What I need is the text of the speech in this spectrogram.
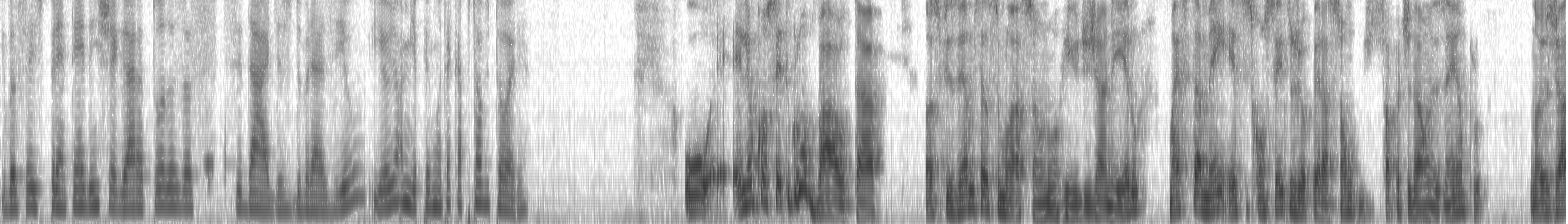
e vocês pretendem chegar a todas as cidades do Brasil? E eu, a minha pergunta é capital Vitória. O, ele é um conceito global, tá? Nós fizemos essa simulação no Rio de Janeiro, mas também esses conceitos de operação, só para te dar um exemplo, nós já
